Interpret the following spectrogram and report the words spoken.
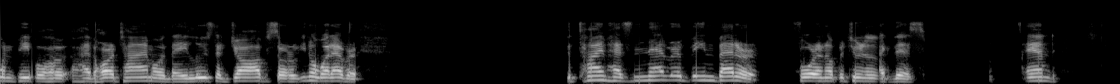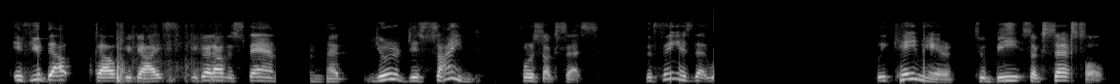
when people have a hard time or they lose their jobs or you know whatever. The time has never been better for an opportunity like this. And if you doubt yourself, you guys, you got to understand that you're designed for success. The thing is that we came here to be successful.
